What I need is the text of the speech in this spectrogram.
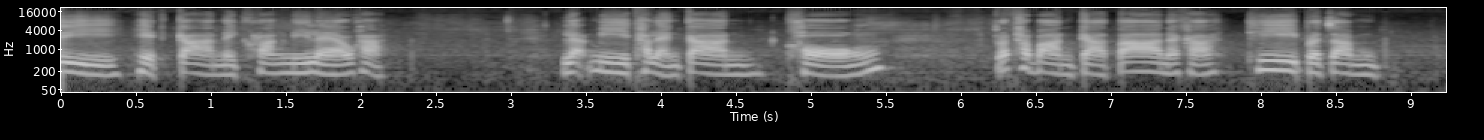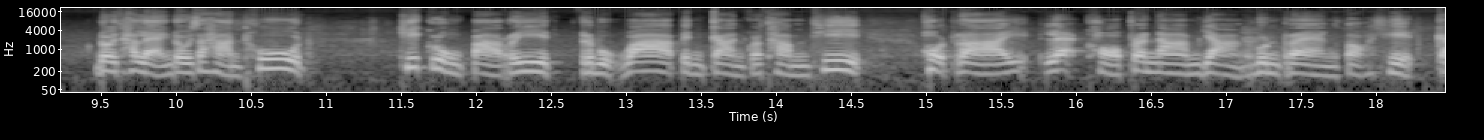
ตีเหตุการณ์ในครั้งนี้แล้วค่ะ และมีแถลงการของรัฐบาลกาตาร์นะคะที่ประจำ โดยแถลงโดยสถานทูตที่กรุงปารีสระบุว่าเป็นการกระทำที่โหดร้ายและขอประนามอย่างรุนแรงต่อเหตุก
